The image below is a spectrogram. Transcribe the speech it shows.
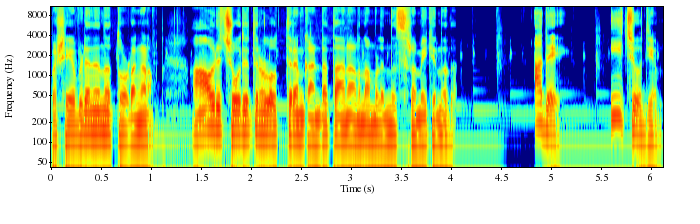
പക്ഷേ എവിടെ നിന്ന് തുടങ്ങണം? ആ ഒരു ചോദ്യത്തിനുള്ള ഉത്തരം കണ്ടെത്താനാണ് നമ്മൾ ഇന്ന് ശ്രമിക്കുന്നത്. അതെ ഈ ചോദ്യം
